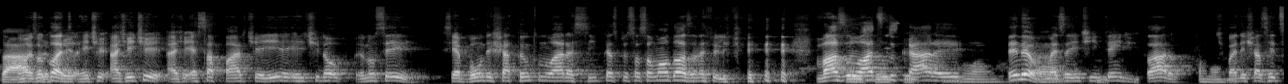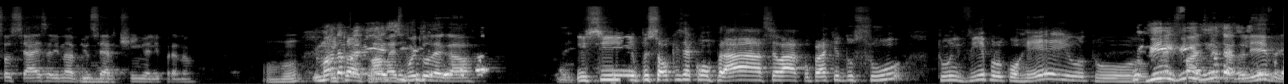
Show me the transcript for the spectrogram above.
Tá, mas, ô, Cláudio, a gente, a gente, a, essa parte aí, a gente não, eu não sei se é bom deixar tanto no ar assim, porque as pessoas são maldosas, né, Felipe? Vaza o WhatsApp do cara aí. Entendeu? É. Mas a gente entende, claro. A gente vai deixar as redes sociais ali na bio uhum. certinho ali para não. Uhum. E manda para mim. Ah, mas muito legal. E se o pessoal quiser comprar, sei lá, comprar aqui do sul, tu envia pelo correio, tu. Envia, envia, muita gente livre.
